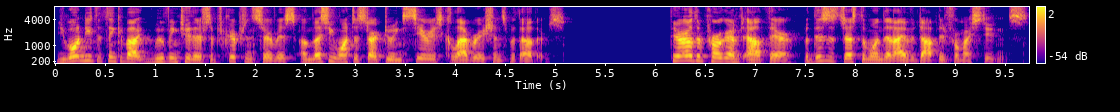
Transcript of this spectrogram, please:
You won't need to think about moving to their subscription service unless you want to start doing serious collaborations with others. There are other programs out there, but this is just the one that I've adopted for my students.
